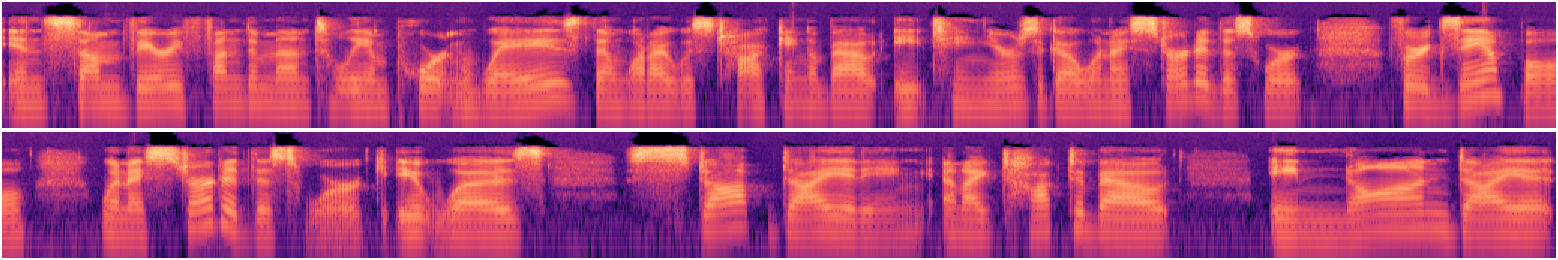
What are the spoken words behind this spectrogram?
in some very fundamentally important ways than what I was talking about 18 years ago when I started this work. For example, when I started this work, it was stop dieting, and I talked about a non diet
